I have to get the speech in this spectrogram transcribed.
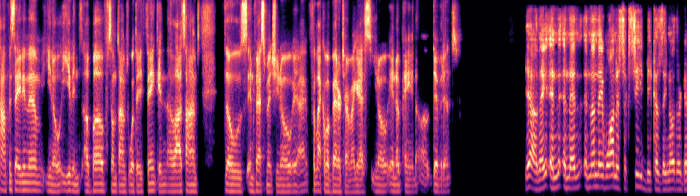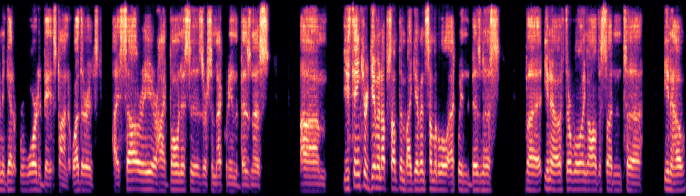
compensating them, you know, even above sometimes what they think, and a lot of times those investments, you know, eh, for lack of a better term, I guess, you know, end up paying uh, dividends. Yeah, they and and then and then they want to succeed because they know they're going to get rewarded based on it, whether it's high salary or high bonuses or some equity in the business. Um, you think you're giving up something by giving someone a little equity in the business, but you know if they're willing all of a sudden to, you know,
